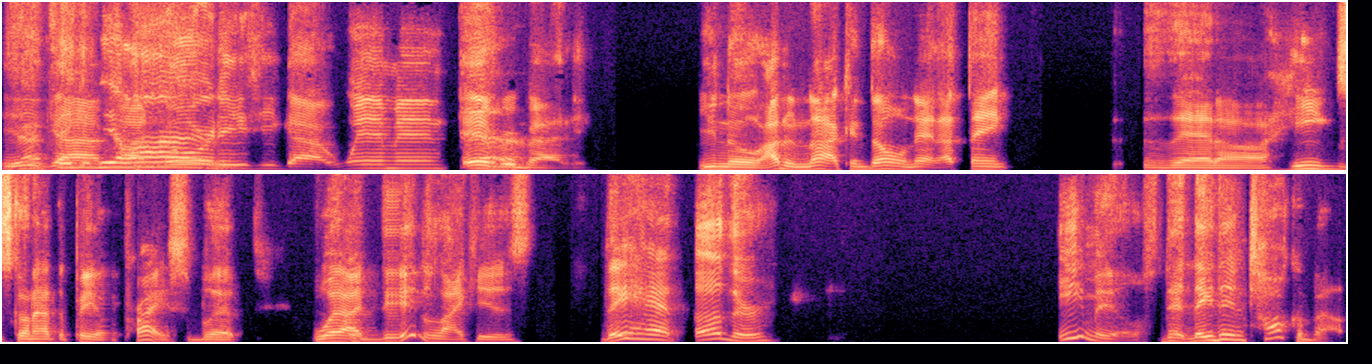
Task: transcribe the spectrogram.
He You're got taking me alive. minorities. He got women. Yeah. Everybody. You know, I do not condone that. I think that uh he's gonna have to pay a price. But what I didn't like is they had other emails that they didn't talk about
